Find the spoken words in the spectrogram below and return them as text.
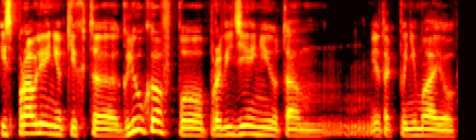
исправлению каких-то глюков, по проведению там, я так понимаю,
